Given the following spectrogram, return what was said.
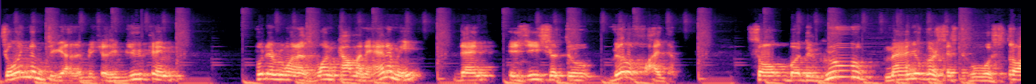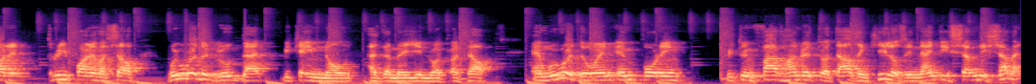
join them together because if you can put everyone as one common enemy, then it's easier to vilify them. So, but the group, Manuel Garces, who was started, three part of myself, we were the group that became known as the Medellin Drug Cartel. And we were doing importing between 500 to 1,000 kilos in 1977.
